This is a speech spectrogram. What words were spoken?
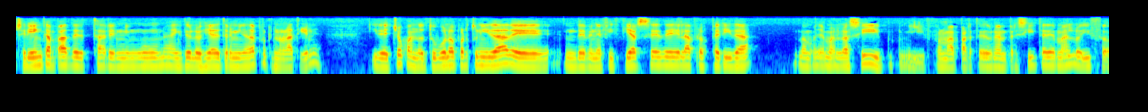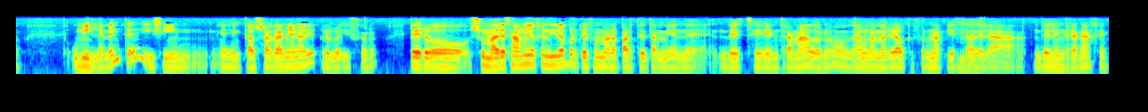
sería incapaz de estar en ninguna ideología determinada porque no la tiene. Y de hecho, cuando tuvo la oportunidad de, de beneficiarse de la prosperidad, vamos a llamarlo así, y formar parte de una empresita y demás, lo hizo humildemente y sin eh, causar daño a nadie, pero lo hizo, ¿no? Pero su madre estaba muy ofendida porque él formara parte también de, de este entramado, ¿no? De alguna manera, o que fuera una pieza Mm. de la, del engranaje.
